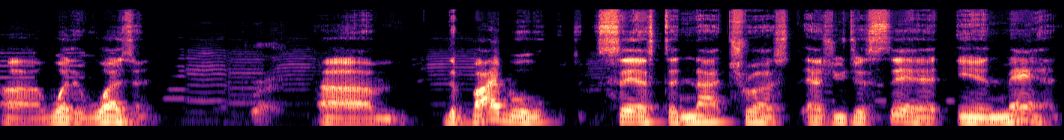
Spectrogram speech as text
uh, what it wasn't. Right. Um, the Bible says to not trust, as you just said, in man.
